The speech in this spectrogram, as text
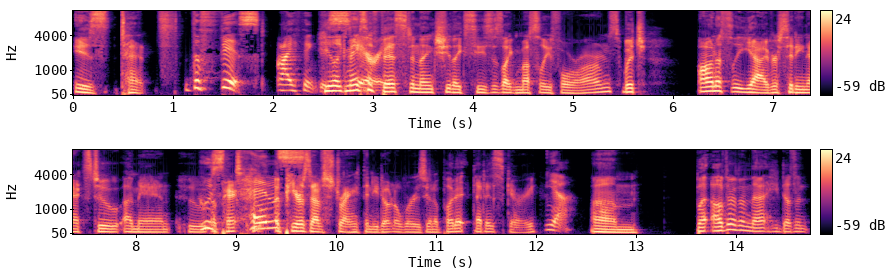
is tense. The fist, I think, He is like makes a fist and then she like sees his like muscly forearms, which honestly, yeah, if you're sitting next to a man who, Who's who appears to have strength and you don't know where he's going to put it, that is scary. Yeah, Um, but other than that, he doesn't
